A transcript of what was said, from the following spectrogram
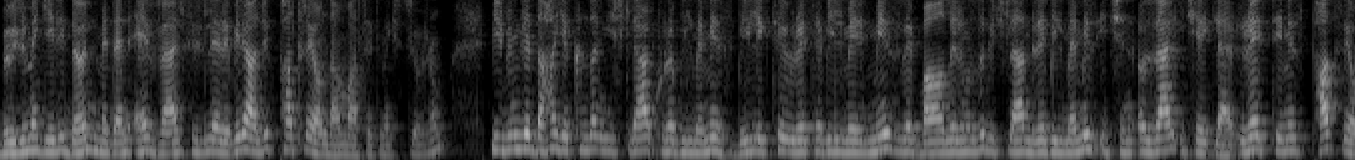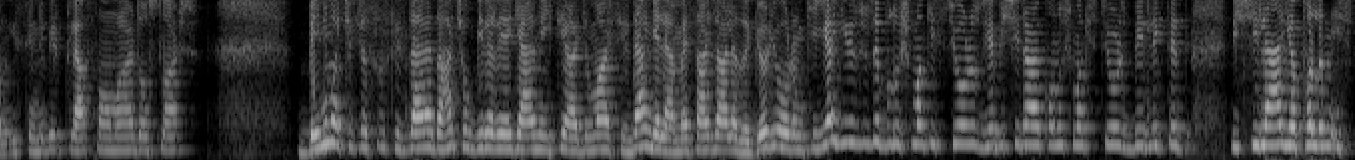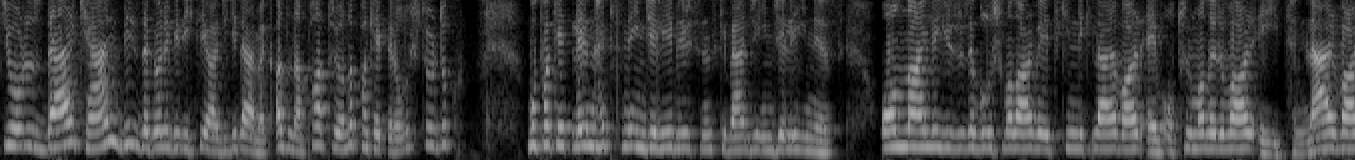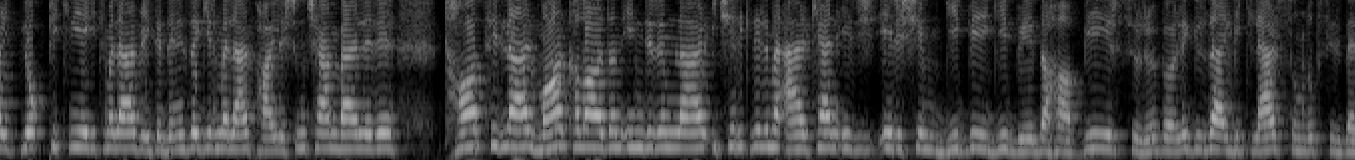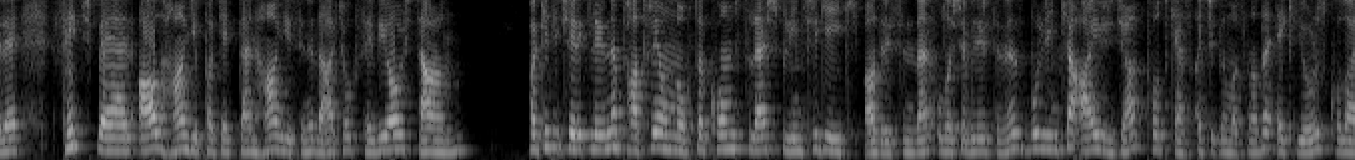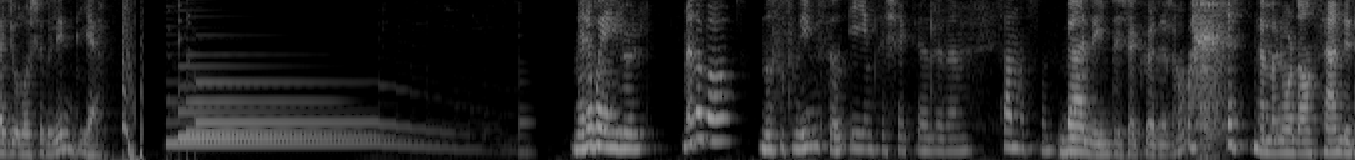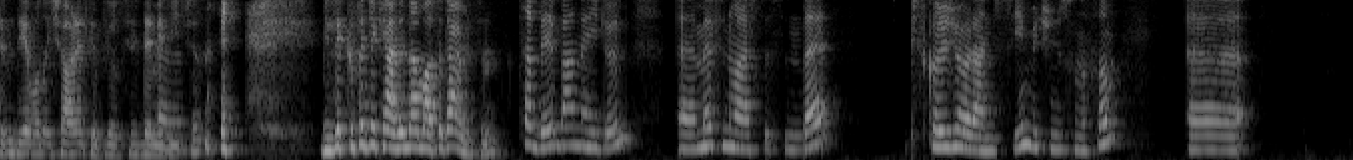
Bölüme geri dönmeden evvel sizlere birazcık Patreon'dan bahsetmek istiyorum. Birbirimize daha yakından ilişkiler kurabilmemiz, birlikte üretebilmemiz ve bağlarımızı güçlendirebilmemiz için özel içerikler ürettiğimiz Patreon isimli bir platform var dostlar. Benim açıkçası sizlerle daha çok bir araya gelme ihtiyacım var. Sizden gelen mesajlarla da görüyorum ki ya yüz yüze buluşmak istiyoruz ya bir şeyler konuşmak istiyoruz. Birlikte bir şeyler yapalım istiyoruz derken biz de böyle bir ihtiyacı gidermek adına Patreon'da paketler oluşturduk. Bu paketlerin hepsini inceleyebilirsiniz ki bence inceleyiniz. Online ve yüz yüze buluşmalar ve etkinlikler var, ev oturmaları var, eğitimler var, yok pikniğe gitmeler, birlikte denize girmeler, paylaşım çemberleri, tatiller, markalardan indirimler, içeriklerime erken erişim gibi gibi daha bir sürü böyle güzellikler sunduk sizlere. Seç beğen al hangi paketten hangisini daha çok seviyorsan. Paket içeriklerine patreon.com slash bilinçligeyik adresinden ulaşabilirsiniz. Bu linke ayrıca podcast açıklamasına da ekliyoruz kolayca ulaşabilin diye. Merhaba Eylül. Merhaba. Nasılsın iyi misin? İyiyim teşekkür ederim. Sen nasılsın? Ben de iyiyim teşekkür ederim. Hemen oradan sen dedim diye bana işaret yapıyor siz demediği evet. için. Bize kısaca kendinden bahseder misin? Tabii ben Eylül. E, MEF Üniversitesi'nde psikoloji öğrencisiyim. Üçüncü sınıfım. E,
